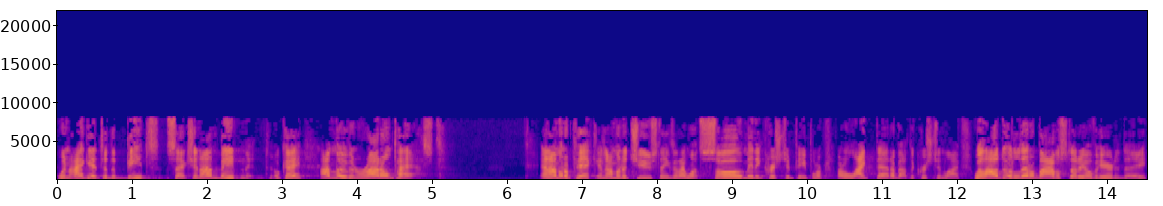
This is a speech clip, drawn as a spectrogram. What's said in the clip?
when I get to the beets section, I'm beating it, okay? I'm moving right on past. And I'm going to pick and I'm going to choose things that I want. So many Christian people are, are like that about the Christian life. Well, I'll do a little Bible study over here today.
